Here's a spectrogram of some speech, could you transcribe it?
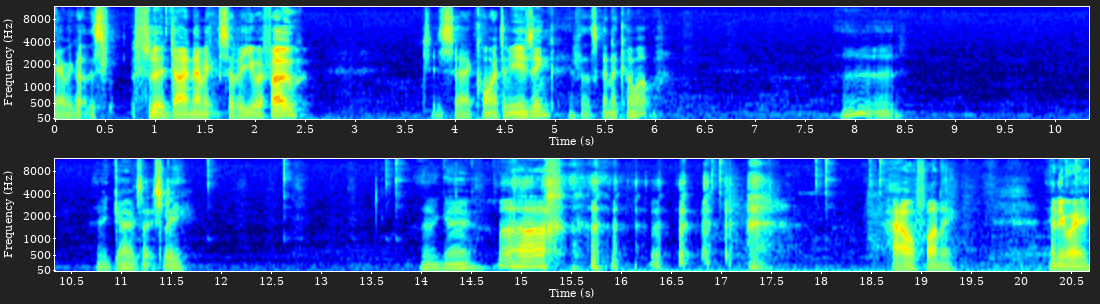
Yeah, we got this fluid dynamics of a UFO, which is uh, quite amusing if that's going to come up. Hmm. There go. It's actually there we go. Ah. How funny. Anyway,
